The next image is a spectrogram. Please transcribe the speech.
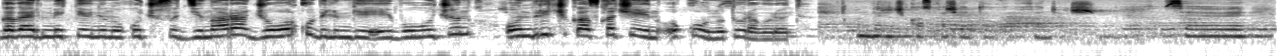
гагарин мектебинин окуучусу динара жогорку билимге ээ болуу үчүн он биринчи класска чейин окууну туура көрөт. Он биринчи класска чейин толук окуган жакшы. Себеби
